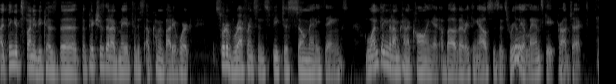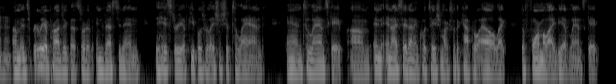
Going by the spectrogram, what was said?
I think it's funny because the the pictures that I've made for this upcoming body of work sort of reference and speak to so many things. One thing that I'm kind of calling it above everything else is it's really a landscape project. Mm-hmm. Um, it's really a project that's sort of invested in the history of people's relationship to land and to landscape. Um, and and I say that in quotation marks with a capital L, like the formal idea of landscape.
